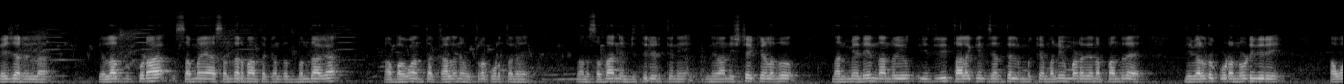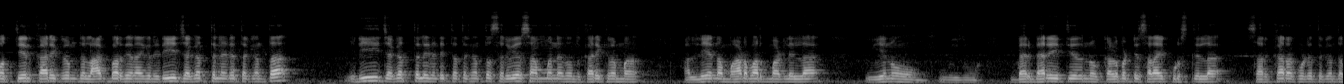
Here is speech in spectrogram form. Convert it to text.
ಬೇಜಾರಿಲ್ಲ. ಎಲ್ಲದಕ್ಕೂ ಕೂಡ ಸಮಯ, ಸಂದರ್ಭ ಅಂತಕ್ಕಂಥದ್ದು ಬಂದಾಗ ಆ ಭಗವಂತ ಕಾಲನೇ ಉತ್ತರ ಕೊಡ್ತಾನೆ. ನಾನು ಸದಾ ನಿಮ್ಮ ಜೊತೆಲಿರ್ತೀನಿ ನಾನು ಇಷ್ಟೇ ಕೇಳೋದು. ನನ್ನ ಮೇಲೆ ನಾನು ಇಡೀ ತಾಲೂಕಿನ ಜನತೆಯಲ್ಲಿ ಮುಖ್ಯ ಮನವಿ ಮಾಡೋದೇನಪ್ಪ ಅಂದರೆ ನೀವೆಲ್ಲರೂ ಕೂಡ ನೋಡಿದ್ದೀರಿ ಅವತ್ತೇನು ಕಾರ್ಯಕ್ರಮದಲ್ಲಿ ಆಗಬಾರ್ದು ಏನಾಗಿರೋ ಇಡೀ ಜಗತ್ತಲ್ಲಿ ನಡೀತಕ್ಕಂಥ, ಇಡೀ ಜಗತ್ತಲ್ಲಿ ನಡೀತಕ್ಕಂಥ ಸರ್ವೇ ಸಾಮಾನ್ಯದ ಒಂದು ಕಾರ್ಯಕ್ರಮ. ಅಲ್ಲೇನು ಮಾಡಬಾರ್ದು ಮಾಡಲಿಲ್ಲ. ಏನು ಇದು ಬೇರೆ ಬೇರೆ ರೀತಿಯನ್ನು ಕಳಬಟ್ಟಿ ಸರಾಯಿ ಕೊಡಿಸ್ಲಿಲ್ಲ. ಸರ್ಕಾರ ಕೊಟ್ಟಿರ್ತಕ್ಕಂಥ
